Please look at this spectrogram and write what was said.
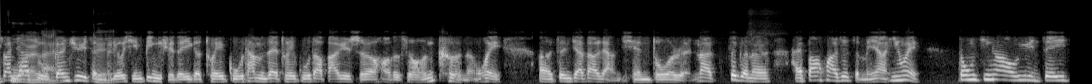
专家组根据整个流行病学的一个推估，他们在推估到八月十二号的时候，很可能会呃增加到两千多人。那这个呢，还包括就怎么样？因为东京奥运这一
